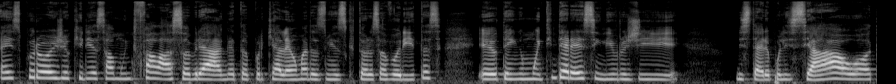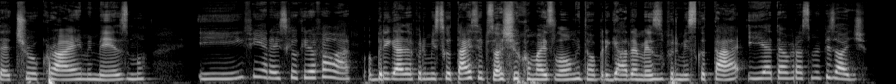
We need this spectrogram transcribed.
é isso por hoje. Eu queria só muito falar sobre a Agatha, porque ela é uma das minhas escritoras favoritas. Eu tenho muito interesse em livros de mistério policial ou até true crime mesmo. E, enfim, era isso que eu queria falar. Obrigada por me escutar. Esse episódio ficou mais longo, então obrigada mesmo por me escutar. E até o próximo episódio.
